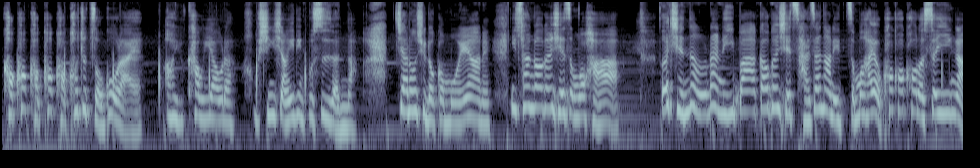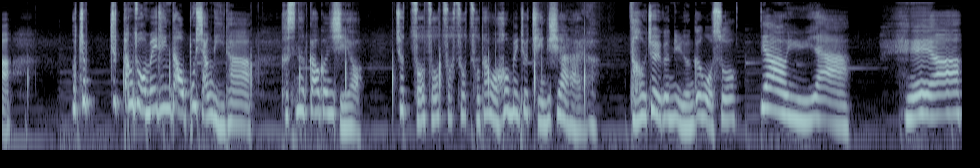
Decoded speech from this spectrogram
靠靠靠靠靠靠就走过来，哎呦靠腰了，我心想一定不是人呐，这东西都搞么样呢？你穿高跟鞋怎么爬啊？而且那种烂泥巴，高跟鞋踩在那里，怎么还有“敲敲敲”的声音啊？我就就当作我没听到，我不想理他。可是那高跟鞋哦，就走走走走走到我后面就停下来了。然后就有个女人跟我说：“钓鱼呀，嘿呀，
